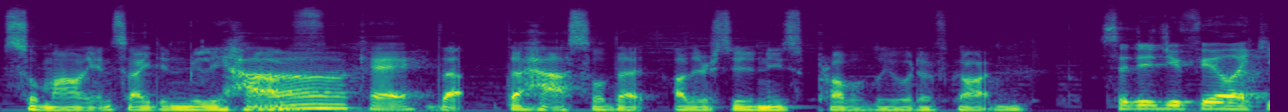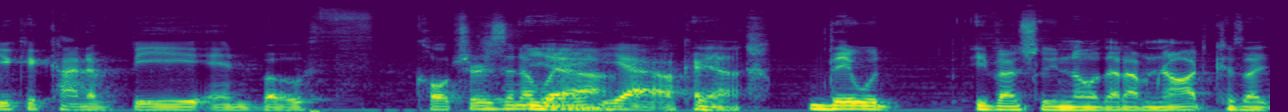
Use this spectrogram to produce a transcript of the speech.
Somalian, so I didn't really have Oh, okay. the the hassle that other Sudanese probably would have gotten. So did you feel like you could kind of be in both cultures in a Yeah. way? Yeah. Okay. Yeah, they would eventually know that I'm not because I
